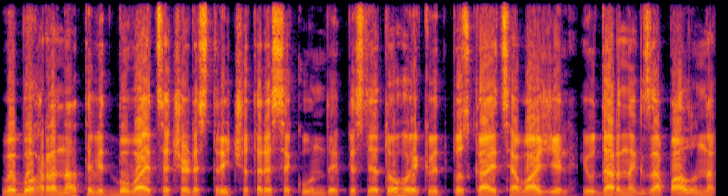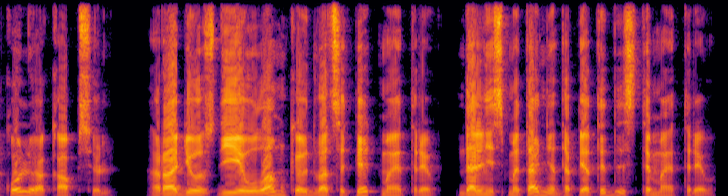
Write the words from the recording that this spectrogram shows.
Вибух гранати відбувається через 3-4 секунди після того, як відпускається важіль і ударник запалу наколює капсюль. Радіус дії уламків 25 метрів, дальність метання до 50 метрів.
